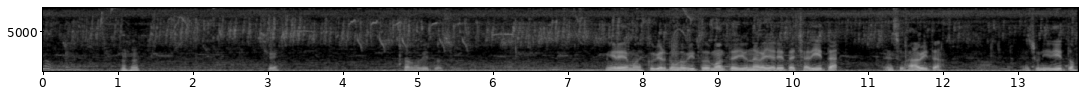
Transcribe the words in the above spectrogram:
No. Sí. Son lobitos. Mire, hemos descubierto un lobito de monte y una gallareta echadita en sus hábitats, en su nidito.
